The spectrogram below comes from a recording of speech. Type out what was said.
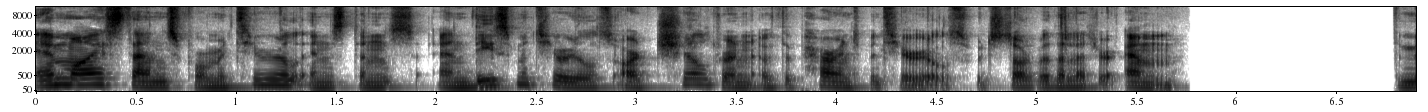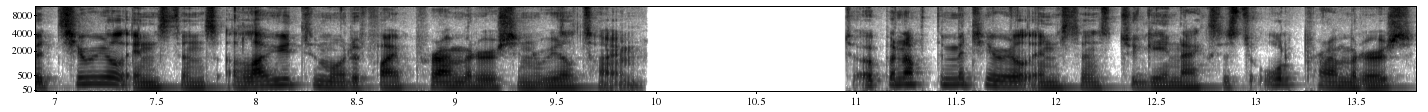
MI stands for material instance, and these materials are children of the parent materials, which start with the letter M. The material instance allow you to modify parameters in real time. To open up the material instance to gain access to all parameters,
